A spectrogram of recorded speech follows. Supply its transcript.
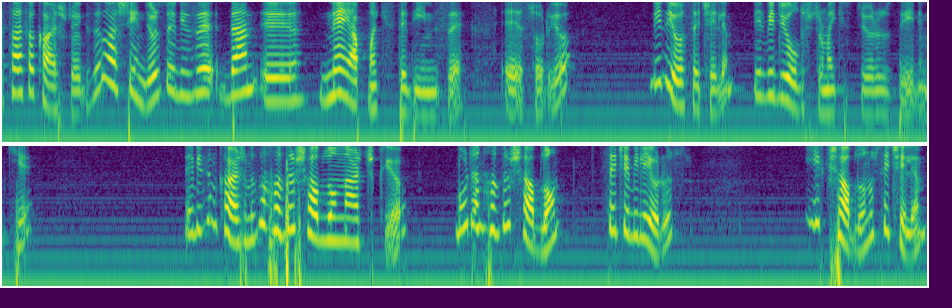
sayfa karşılıyor bize. Başlayın diyoruz ve bizden ne yapmak istediğimizi soruyor. Video seçelim. Bir video oluşturmak istiyoruz diyelim ki. Ve bizim karşımıza hazır şablonlar çıkıyor. Buradan hazır şablon seçebiliyoruz. İlk şablonu seçelim.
